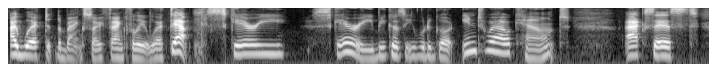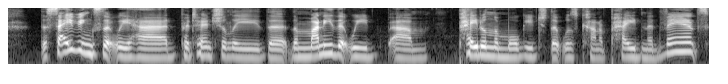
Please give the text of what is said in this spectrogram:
I worked at the bank, so thankfully it worked out. Scary, scary because he would have got into our account, accessed the savings that we had, potentially the the money that we um, paid on the mortgage that was kind of paid in advance.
